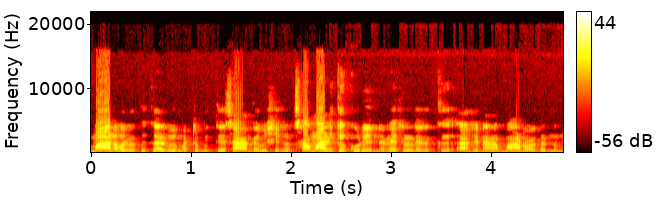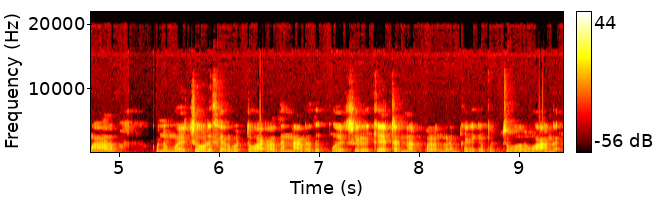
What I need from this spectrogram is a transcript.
மாணவர்களுக்கு கல்வி மற்றும் வித்தியை சார்ந்த விஷயங்கள் சமாளிக்கக்கூடிய நிலைகள் இருக்குது. ஆகையினால மாணவர்கள் இந்த மாதம் கொஞ்சம் முயற்சியோடு செயல்பட்டு வர்றது நல்லது. முயற்சிகளுக்கேற்ற நற்பலன்களும் கிடைக்கப்பெற்று வருவாங்க.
